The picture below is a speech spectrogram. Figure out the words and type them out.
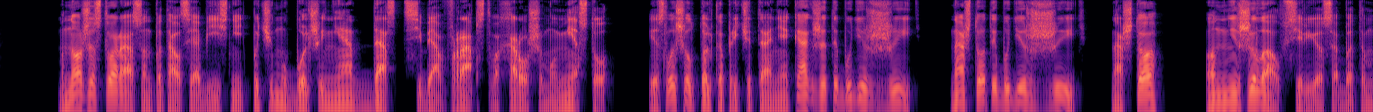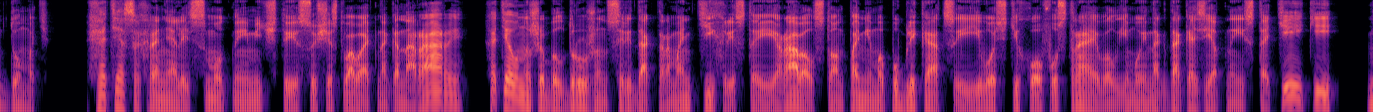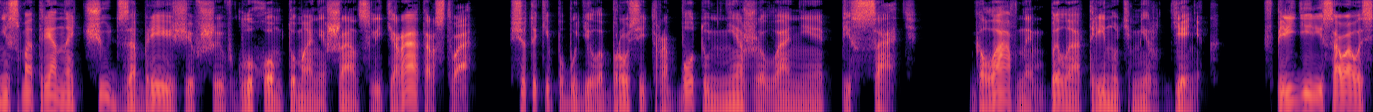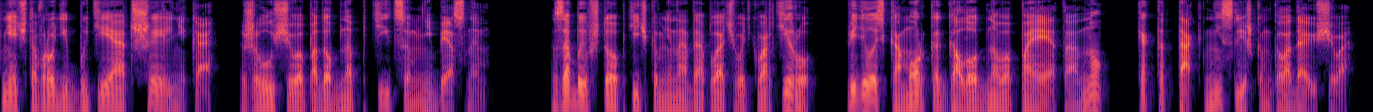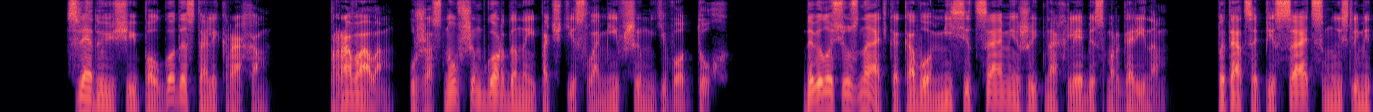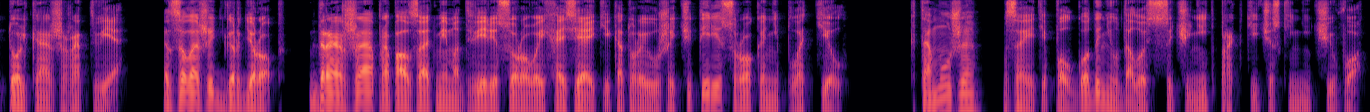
Множество раз он пытался объяснить, почему больше не отдаст себя в рабство хорошему месту, и слышал только причитание «Как же ты будешь жить? На что ты будешь жить? На что?» Он не желал всерьез об этом думать. Хотя сохранялись смутные мечты существовать на гонорары, хотя он уже был дружен с редактором «Антихриста», и Равелстон, помимо публикации его стихов, устраивал ему иногда газетные статейки несмотря на чуть забрежевший в глухом тумане шанс литераторства, все-таки побудило бросить работу нежелание писать. Главным было отринуть мир денег. Впереди рисовалось нечто вроде бытия отшельника, живущего подобно птицам небесным. Забыв, что птичкам не надо оплачивать квартиру, виделась коморка голодного поэта, но как-то так, не слишком голодающего. Следующие полгода стали крахом. Провалом, ужаснувшим Гордона и почти сломившим его дух. Довелось узнать, каково месяцами жить на хлебе с маргарином. Пытаться писать с мыслями только о жратве. Заложить гардероб. Дрожа проползать мимо двери суровой хозяйки, которой уже четыре срока не платил. К тому же за эти полгода не удалось сочинить практически ничего.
